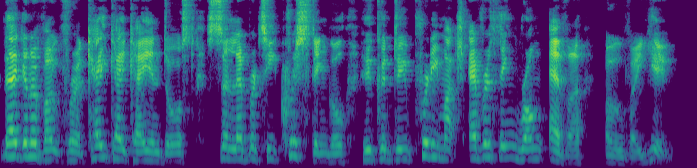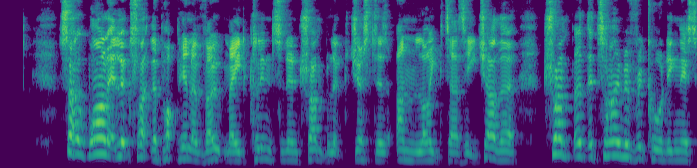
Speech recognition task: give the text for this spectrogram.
they're going to vote for a KKK endorsed celebrity Chris Dingle who could do pretty much everything wrong ever over you. So, while it looks like the popular vote made Clinton and Trump look just as unliked as each other, Trump, at the time of recording this,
